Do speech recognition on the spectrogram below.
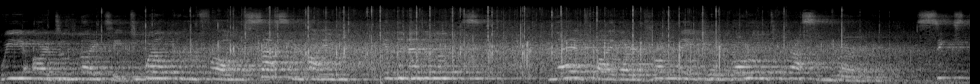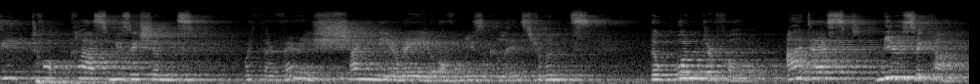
We are delighted to welcome from Sassenheim in the Netherlands, led by their drum major Ronald Krassenberg, 60 top-class musicians with their very shiny array of musical instruments, the wonderful Adest Musica.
